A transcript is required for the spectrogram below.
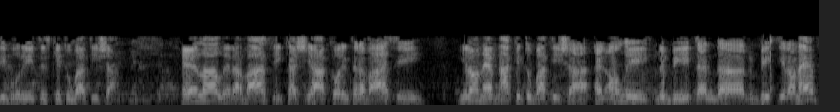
ziburit is ketubat isha. Ela le Ravasi kashya. According to Ravasi, you don't have not ketubat isha and only rebit, and uh, rebit you don't have.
